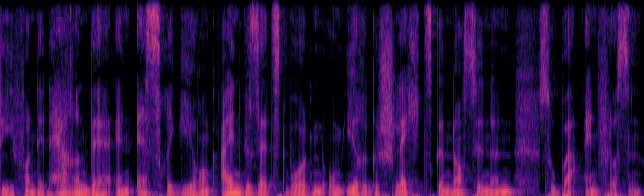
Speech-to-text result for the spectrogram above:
die von den Herren der NS-Regierung eingesetzt wurden, um ihre Geschlechtsgenossinnen zu beeinflussen.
